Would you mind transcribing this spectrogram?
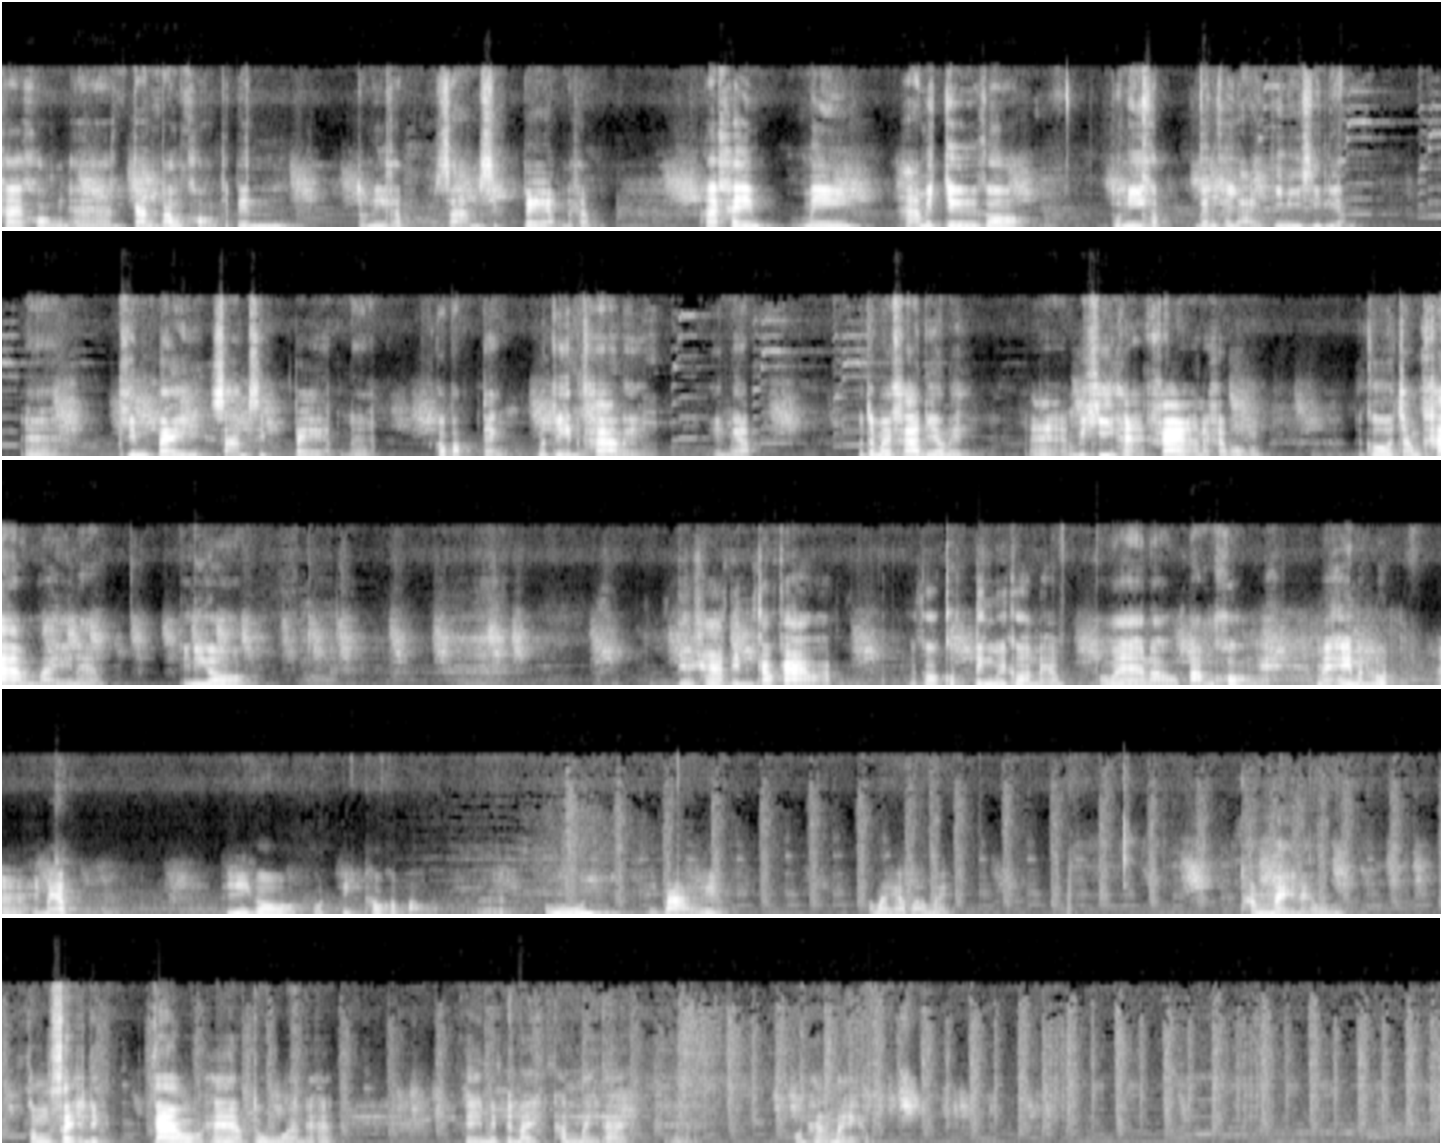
ค่าของอาการปั๊มของจะเป็นตัวนี้ครับ 38 นะครับ ถ้าใครไม่หาไม่เจอก็ตัวนี้ครับแว่นขยายที่มีสี่เหลี่ยม อ่า พิมพ์ไป 38 นะฮะก็ปรับแต่งมันจะเห็นค่าเลย เห็นไหมครับ มันจะมาค่าเดียวเลย อ่า วิธีหาค่านะครับผม แล้วก็จำค่ามันไว้นะครับ ทีนี้ก็ เปลี่ยนค่าเป็น 99 ครับ แล้วก็กดตึงไว้ก่อนนะครับ เพราะว่าเราปั๊มของไงไม่ให้มันลด อ่าเห็นไหมครับ ทีนี้ก็กดติ๊กเข้ากระเป๋า เออโอ้ยไอ้บ้าเอ้ยเอาใหม่ครับเอาใหม่ทำใหม่นะครับผมต้องใส่เลขเก้าห้าตัวนะฮะเอ้ยไม่เป็นไรทำใหม่ได้อ่าค้นหาใหม่ครับ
